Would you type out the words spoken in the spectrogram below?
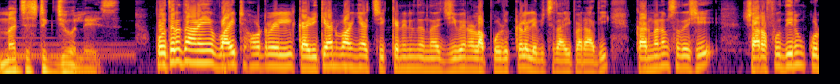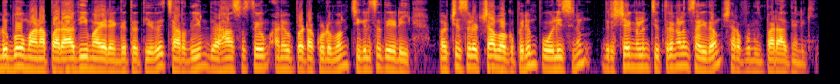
മജസ്റ്റിക് ജുവല്ലേഴ്സ് പുത്തനത്താണി വൈറ്റ് ഹോട്ടലിൽ കഴിക്കാൻ വാങ്ങിയ ചിക്കനിൽ നിന്ന് ജീവനുള്ള പുഴുക്കൾ ലഭിച്ചതായി പരാതി. കന്മനം സ്വദേശി ഷറഫുദ്ദീനും കുടുംബവുമാണ് പരാതിയുമായി രംഗത്തെത്തിയത്. ഛർദിയും ദേഹാസ്വസ്ഥയും അനുഭവപ്പെട്ട കുടുംബം ചികിത്സ തേടി ഭക്ഷ്യസുരക്ഷാ വകുപ്പിനും പോലീസിനും ദൃശ്യങ്ങളും ചിത്രങ്ങളും സഹിതം ഷറഫുദ്ദീൻ പരാതി നൽകി.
